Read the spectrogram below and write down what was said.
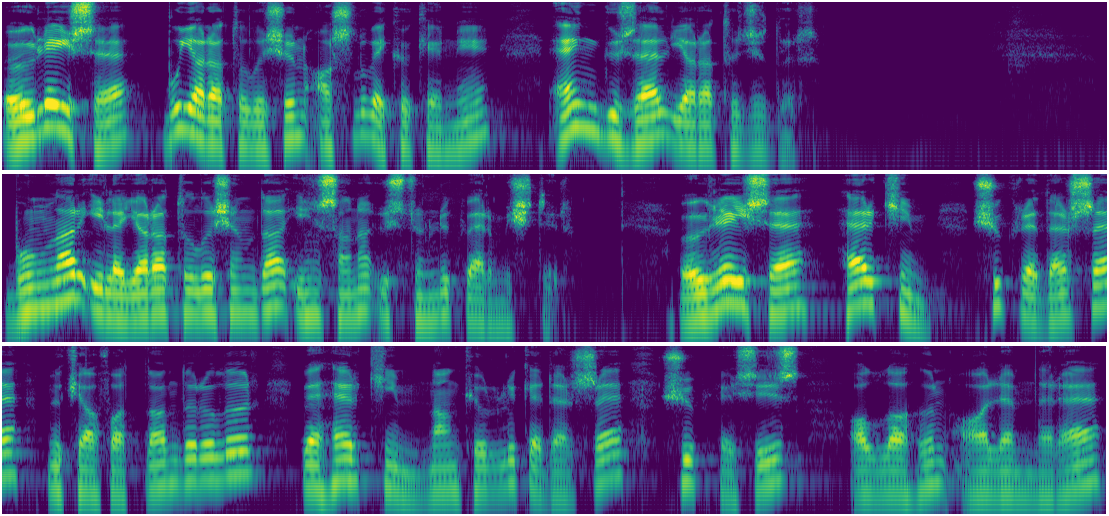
Öyleyse bu yaratılışın aslı ve kökeni en güzel yaratıcıdır. Bunlar ile yaratılışında insana üstünlük vermiştir. Öyleyse her kim şükrederse mükafatlandırılır ve her kim nankörlük ederse şüphesiz Allah'ın alemlere,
